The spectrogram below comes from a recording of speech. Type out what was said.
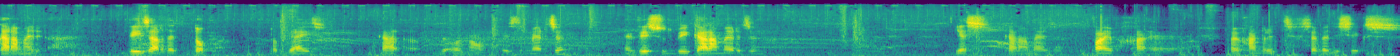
Oh. Uh, these are the top top guys. Car oh no, this is Merchant. And this should be Karamergen. Yes, Karamergen. Five, uh, 576.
